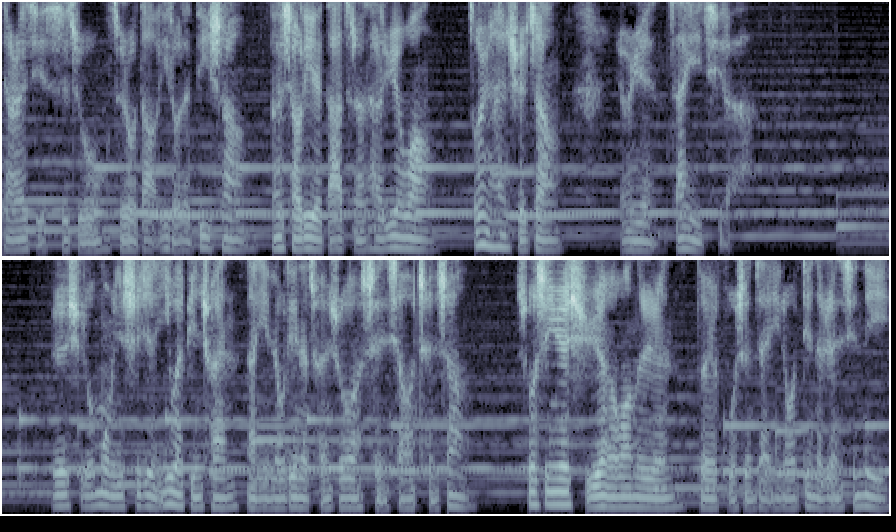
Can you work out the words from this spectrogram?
两人一起失足坠落到一楼的地上。而小丽也达成了她的愿望，终于和学长永远在一起了。由于许多莫名事件的意外频传，让银楼店的传说甚嚣尘上。说是因为许愿而亡的人都会附身在银楼店的人心里，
